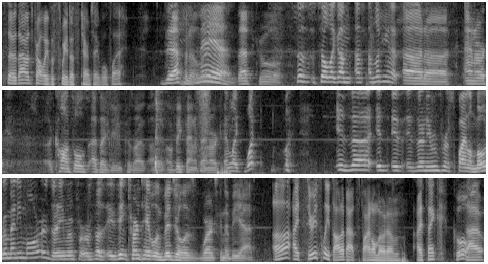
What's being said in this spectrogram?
So that was probably the sweetest turntable play. Definitely. Man. That's cool. So so like I'm I'm, I'm looking at at uh, Anarch uh, consoles as I do because I'm, I'm a big fan of Anarch and like what. Is uh is, is is there any room for a spinal modem anymore? Is there any room for? Or is you think turntable and vigil is where it's going to be at? Uh, I seriously thought about Spinal Modem. I think Cool. that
